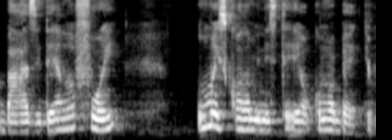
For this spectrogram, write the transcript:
base dela foi uma escola ministerial como a Bethel.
